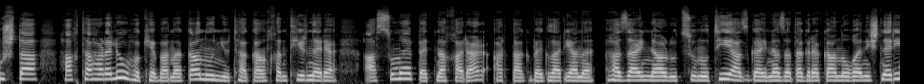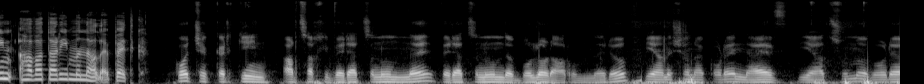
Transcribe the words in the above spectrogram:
ուշ տա հաղթահարելու հոգեբանական ու նյութական խնդիրները, ասում է պետնախարար Արտակ Բեգլարյանը։ 1988-ի ազգային ազատագրական ուղենիշներին հավատարիմ մնալ է պետք կոչը կրկին Արցախի վերածնունդն է, վերածնունդը բոլոր առումներով, միանշանակորեն նաև միացումը, որը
